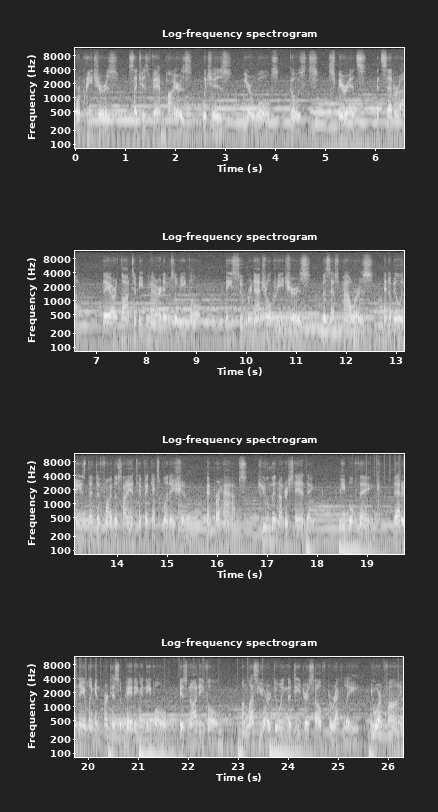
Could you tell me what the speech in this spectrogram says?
or creatures such as vampires, witches, werewolves, ghosts, spirits, etc. They are thought to be paradigms of evil. These supernatural creatures possess powers and abilities that defy the scientific explanation and perhaps human understanding. People think that enabling and participating in evil is not evil. Unless you are doing the deed yourself directly, you are fine.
